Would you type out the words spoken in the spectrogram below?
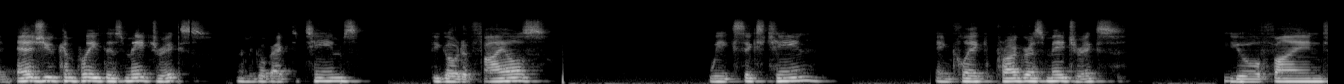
And as you complete this matrix, let me go back to Teams. If you go to Files, week 16 and click progress matrix, you'll find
